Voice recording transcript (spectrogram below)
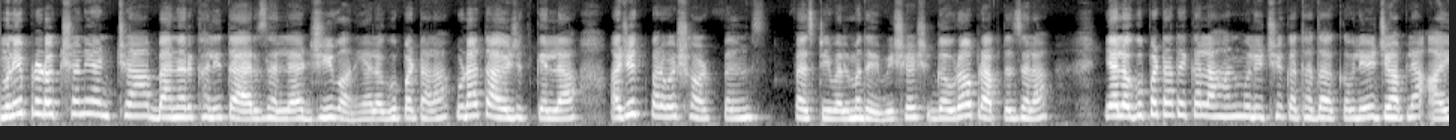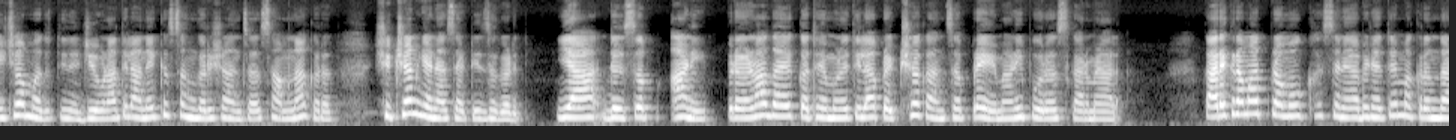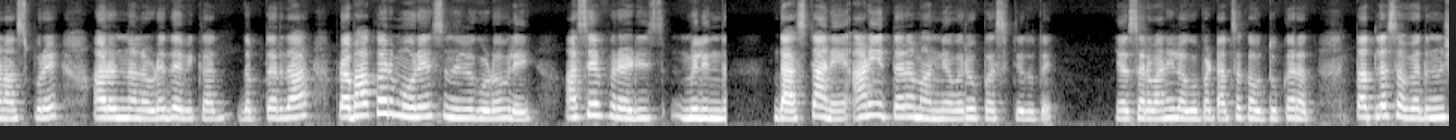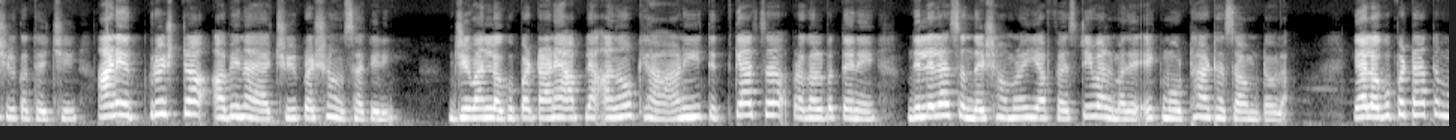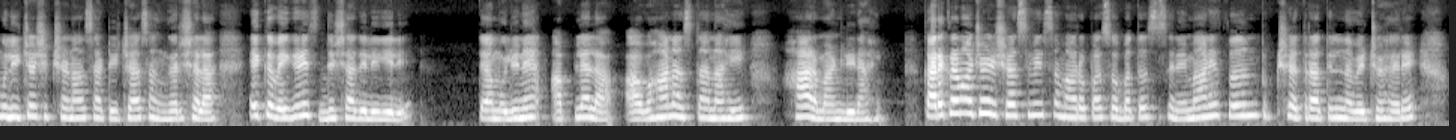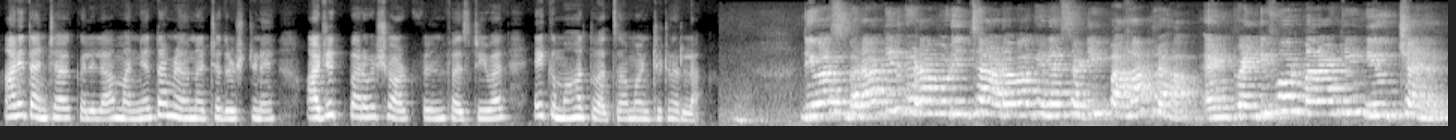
मुनी production यांच्या बॅनरखाली तयार झालेल्या जीवन या लघुपटाला पुण्यात आयोजित केलेल्या अजित पर्व शॉर्ट फिल्म्स फेस्टिवलमध्ये विशेष गौरव प्राप्त झाला. या लघुपटात एका लहान मुलीची कथा दाखवली आहे जी आपल्या आईच्या मदतीने जीवनातील अनेक संघर्षांचा सामना करत शिक्षण घेण्यासाठी झगडते. या दिलसप आणि प्रेरणादायक कथेमुळे तिला प्रेक्षकांचं प्रेम आणि पुरस्कार मिळाला. कार्यक्रमात प्रमुख सिनेअभिनेते मकरंद नासपुरे अरुण नलवडे देविका दप्तरदार प्रभाकर मोरे सुनील गोडवले आसेफ रेडीस मिलिंद दास्ताने आणि इतर मान्यवर उपस्थित होते. या सर्वांनी लघुपटाचं कौतुक करत त्यातल्या संवेदनशील कथेची आणि उत्कृष्ट अभिनयाची प्रशंसा केली. जीवन लघुपटाने आपल्या अनोख्या आणि तितक्याच प्रगल्भतेने दिलेल्या संदेशामुळे या फेस्टिवलमध्ये एक मोठा ठसा उमटवला. या लघुपटात मुलीच्या शिक्षणासाठीच्या संघर्षाला एक वेगळीच दिशा दिली गेली. त्या मुलीने आपल्याला आव्हान असतानाही हार मांडली नाही. कार्यक्रमाच्या यशस्वी समारोपासोबतच सिनेमा आणि फिल्म क्षेत्रातील नवे चेहरे आणि त्यांच्या कलेला मान्यता मिळवण्याच्या दृष्टीने अजित पर्व शॉर्ट फिल्म फेस्टिवल एक महत्त्वाचा मंच ठरला. दिवसभरातील घडामोडींचा आढावा घेण्यासाठी पाहत रहा N twenty four Marathi news channel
